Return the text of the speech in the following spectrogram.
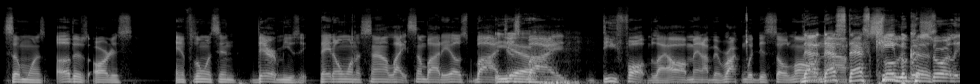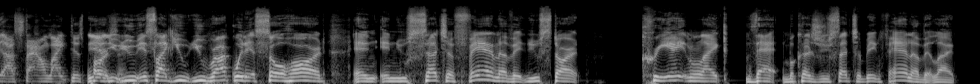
someone's others artists influencing their music. They don't want to sound like somebody else by just by default. Like, oh man, I've been rocking with this so long. That- that's- now, that's key because- surely I sound like this Yeah, person. you, you it's like you you rock with it so hard and and you such a fan of it, you start creating like that because you're such a big fan of it. Like,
